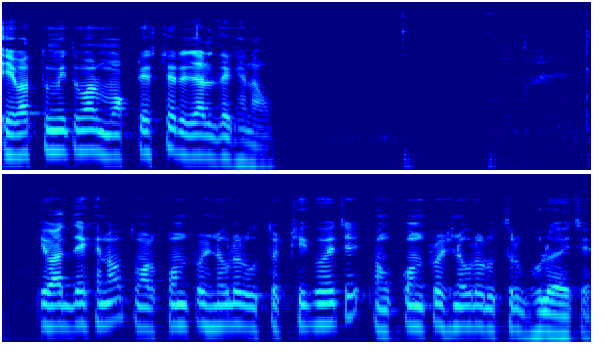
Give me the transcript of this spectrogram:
এবার তুমি তোমার মক টেস্টের রেজাল্ট দেখে নাও। এবার দেখে নাও তোমার কোন প্রশ্নগুলোর উত্তর ঠিক হয়েছে এবং কোন প্রশ্নগুলোর উত্তর ভুল হয়েছে।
